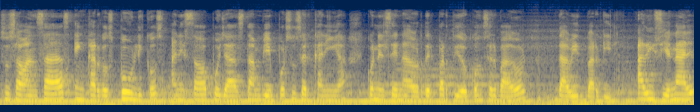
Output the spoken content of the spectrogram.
sus avanzadas en cargos públicos han estado apoyadas también por su cercanía con el senador del Partido Conservador, David Barguil. Adicional,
